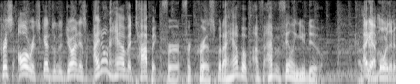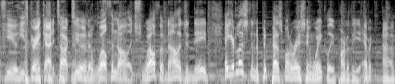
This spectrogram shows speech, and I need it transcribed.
Chris Ulrich scheduled to join us. I don't have a topic for for Chris, but I have a I have a feeling you do. Okay? I got more than a few. He's a great guy to talk to and a wealth of knowledge. Wealth of knowledge indeed. Hey, you're listening to Pit Pass Motor Racing Weekly, part of the Ever, uh,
